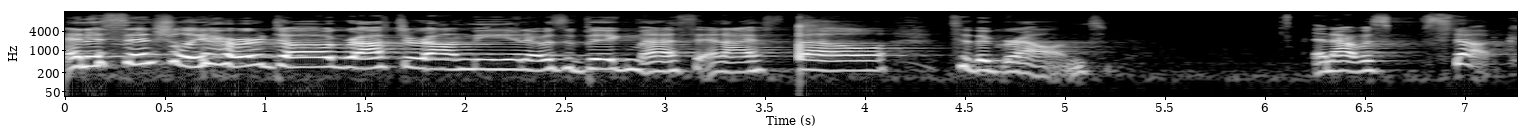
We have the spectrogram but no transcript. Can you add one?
And essentially, her dog wrapped around me, and it was a big mess. And I fell to the ground, and I was stuck.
